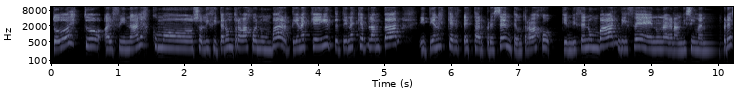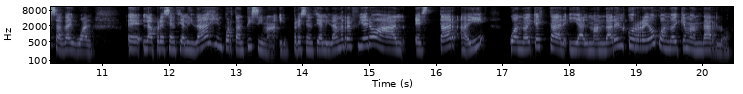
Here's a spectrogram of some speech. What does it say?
Todo esto al final es como solicitar un trabajo en un bar. Tienes que ir, te tienes que plantar y tienes que estar presente. Un trabajo, quien dice en un bar, dice en una grandísima empresa, da igual. Eh, la presencialidad es importantísima y presencialidad me refiero al estar ahí cuando hay que estar y al mandar el correo cuando hay que mandarlo.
